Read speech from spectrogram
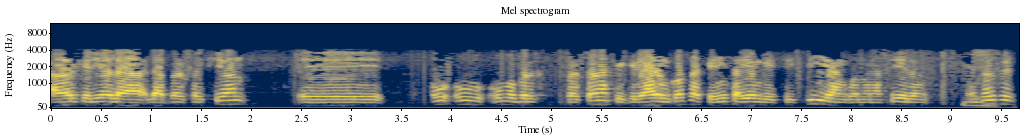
haber querido la, la perfección eh, hu- hu- hubo per- personas que crearon cosas que ni sabían que existían cuando nacieron Mm. entonces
